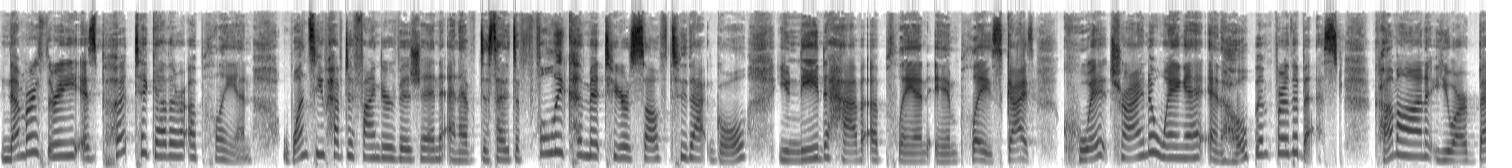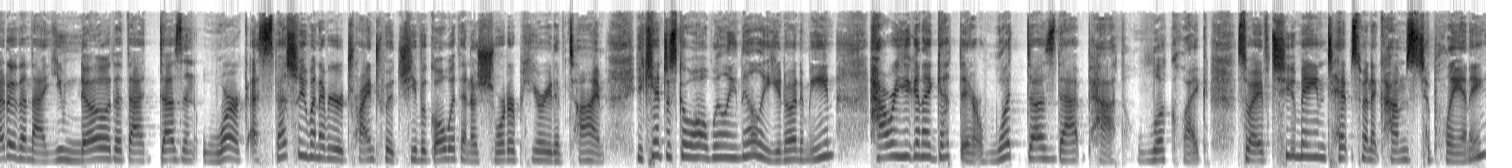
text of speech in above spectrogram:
Number three is put together a plan. Once you have defined your vision and have decided to fully commit to yourself to that goal, you need to have a plan in place. Guys, quit trying to wing it and hoping for the best. Come on, you are better than that. You know that that doesn't work, especially whenever you're trying to achieve a goal within a shorter period of time. You can't just go all willy nilly. You know what I mean? How are you going to get there? What does that path look like? So I have two main tips when it comes to planning.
